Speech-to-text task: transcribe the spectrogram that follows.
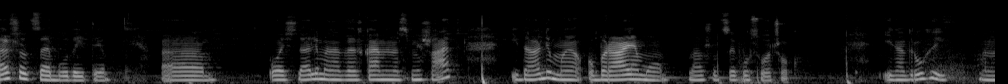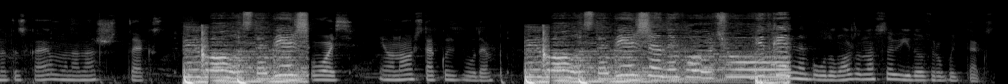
Далі це буде йти. Е, ось далі ми натискаємо на смішати. І далі ми обираємо наш оцей кусочок. І на другий ми натискаємо на наш текст. Ось. І воно ось так ось буде. просто більше не хочу. Відки не буду, можна на все відео зробити текст.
